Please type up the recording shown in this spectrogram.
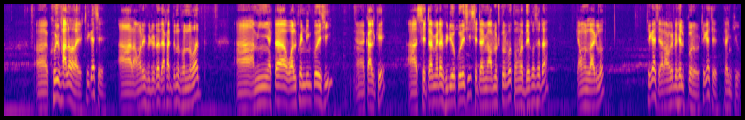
খুবই ভালো হয়, ঠিক আছে? আর আমার এই ভিডিওটা দেখার জন্য ধন্যবাদ। আমি একটা ওয়াল পেন্টিং করেছি। কালকে। আর সেটা আমি একটা ভিডিও করেছি, সেটা আমি আপলোড করব, তোমরা দেখো সেটা, কেমন লাগল। ঠিক আছে? আর আমাকে একটু হেল্প করো, ঠিক আছে? Thank you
